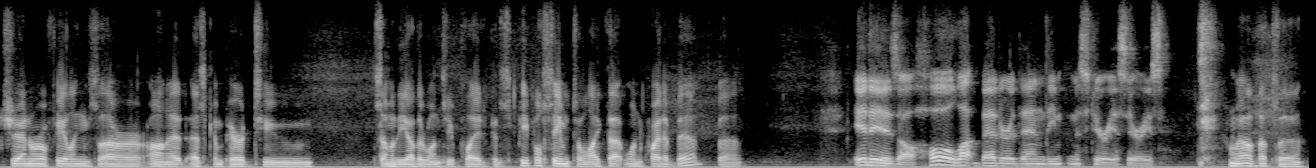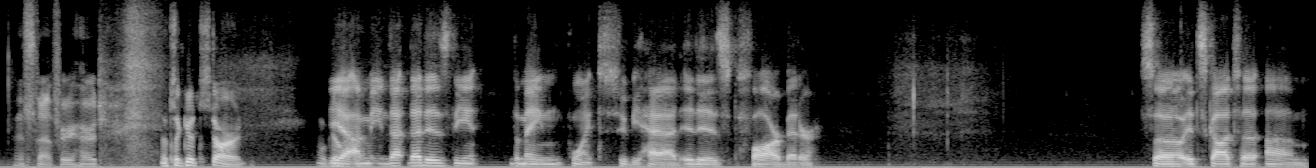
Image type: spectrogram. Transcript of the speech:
general feelings are on it as compared to some of the other ones you played, because people seem to like that one quite a bit. But it is a whole lot better than the Mysteria series. well, that's a That's not very hard. that's a good start. We'll go yeah, I mean that that is the the main point to be had. It is far better. So it's got uh, um,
